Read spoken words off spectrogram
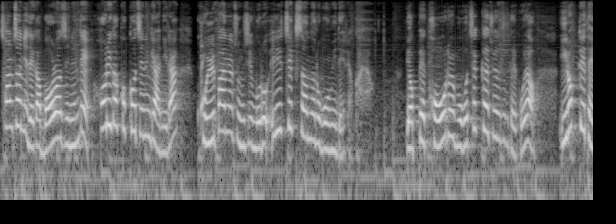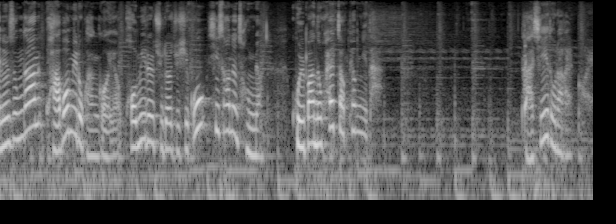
천천히 내가 멀어지는데 허리가 꺾어지는 게 아니라 골반을 중심으로 일직선으로 몸이 내려가요. 옆에 거울을 보고 체크해 주셔도 되고요. 이렇게 되는 순간 과범위로 간 거예요. 범위를 줄여주시고 시선은 정면, 골반을 활짝 펴니다. 다시 돌아갈 거예요.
